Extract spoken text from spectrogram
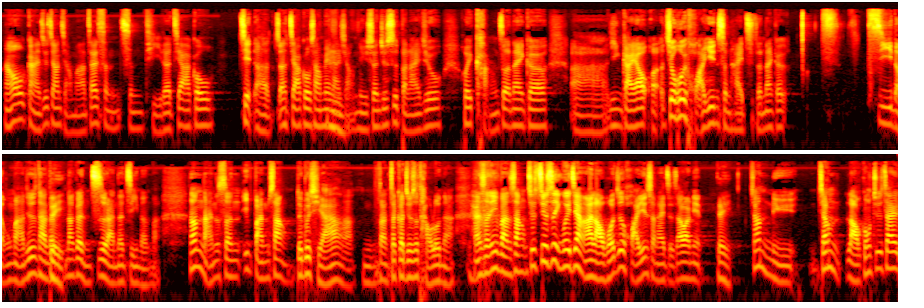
然后刚才就这样讲嘛，在身身体的架构结呃在架构上面来讲，女生就是本来就会扛着那个啊、应该要呃就会怀孕生孩子的那个机能嘛，就是他的那个很自然的机能嘛。然后男生一般上，对不起啊，啊嗯，但这个就是讨论啊。男生一般上就就是因为这样啊，老婆就是怀孕生孩子在外面，对，这样女这样老公就是在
